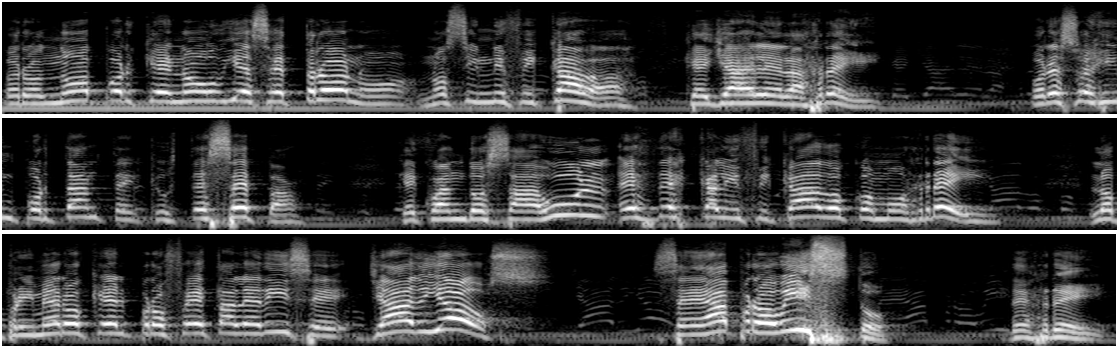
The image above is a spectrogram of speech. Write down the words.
Pero no porque no hubiese trono, no significaba que ya él era rey. Por eso es importante que usted sepa que cuando Saúl es descalificado como rey, lo primero que el profeta le dice, ya Dios se ha provisto de rey.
